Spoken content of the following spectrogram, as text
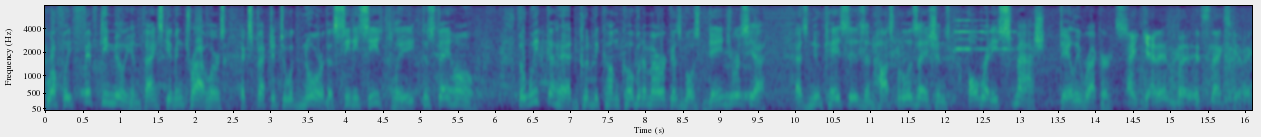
Roughly 50 million Thanksgiving travelers expected to ignore the CDC's plea to stay home. The week ahead could become COVID America's most dangerous yet as new cases and hospitalizations already smash daily records. I get it, but it's Thanksgiving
